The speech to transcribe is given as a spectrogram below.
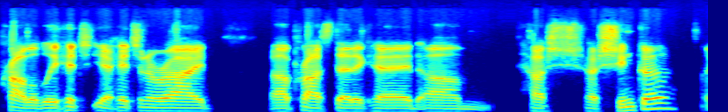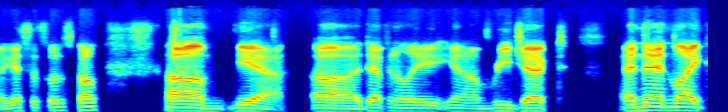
probably hitch, yeah, hitching a ride, uh, prosthetic head, um, Hush, Haushinka, I guess that's what it's called. Um, yeah, uh, definitely, you know, reject. And then like,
